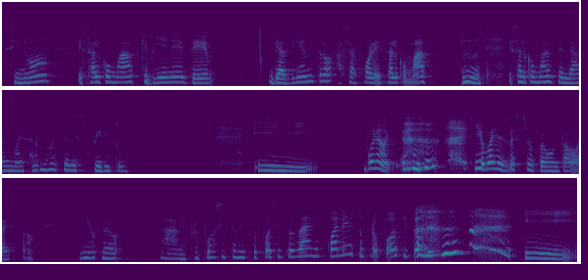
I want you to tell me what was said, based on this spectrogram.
sino es algo más que viene de, de adentro hacia afuera, es algo más, es algo más del alma, es algo más del espíritu. Y bueno, yo varias veces me he preguntado esto. Y digo, pero ah, mi propósito, mi propósito, Dani, ¿cuál es tu propósito? y,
